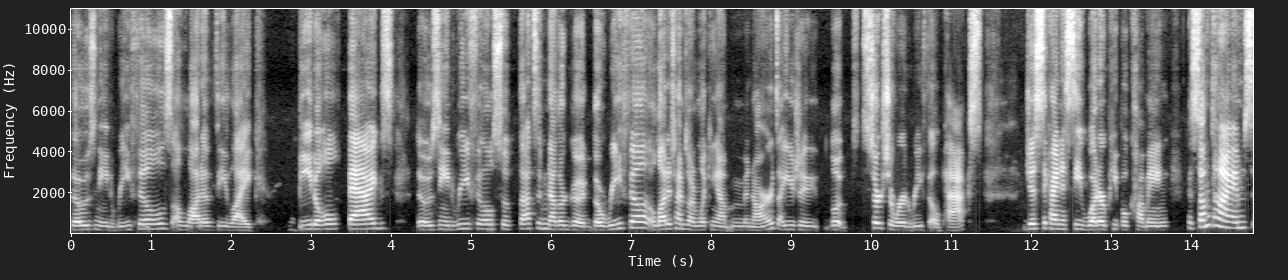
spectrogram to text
those need refills. A lot of the like beetle bags those need refills. So that's another good the refill a lot of times when i'm looking at menards i usually look search the word refill packs just to kind of see what are people coming. Because sometimes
